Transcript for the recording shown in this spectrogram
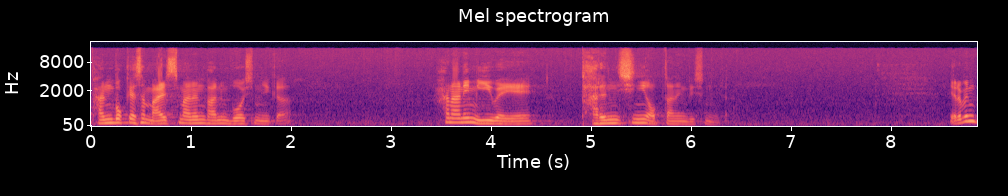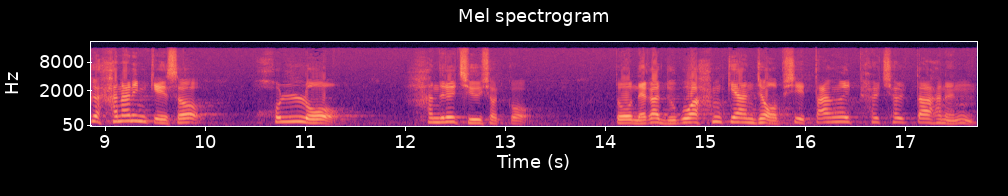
반복해서 말씀하는 바는 무엇입니까? 하나님 이외에 다른 신이 없다는 것입니다. 여러분 그 하나님께서 홀로 하늘을 지으셨고 또 내가 누구와 함께한 적 없이 땅을 펼쳤다 하는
